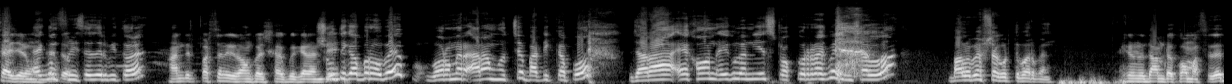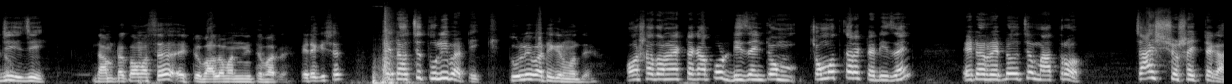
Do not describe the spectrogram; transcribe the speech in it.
সাইজের মধ্যে তো। ফ্রি সাইজের ভিতরে। 100% রং কস থাকবে গ্যারান্টি সুতি কাপড় হবে গরমের আরাম হচ্ছে বাটিক কাপড়। যারা এখন এগুলো নিয়ে স্টক করে রাখবে ইনশাল্লাহ ভালো ব্যবসা করতে পারবেন। এখানে দামটা কম আছে জি জি। দামটা কম আছে একটু ভালো মান নিতে পারবে। এটা কিসের? এটা হচ্ছে তুলি বাটিক। তুলি বাটিকের মধ্যে। অসাধারণ একটা কাপড় ডিজাইনটাও চমৎকার একটা ডিজাইন। এটার রেট হচ্ছে মাত্র চারশো ষাট টাকা।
